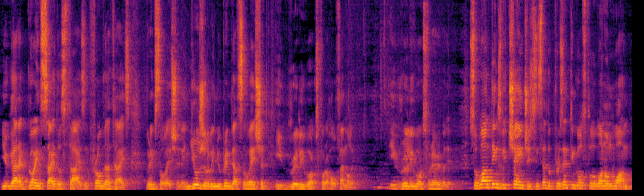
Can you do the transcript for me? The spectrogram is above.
You gotta go inside those ties, and from that ties, bring salvation. And usually, when you bring that salvation, it really works for a whole family. It really works for everybody. So, one thing we change is instead of presenting gospel one on one,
